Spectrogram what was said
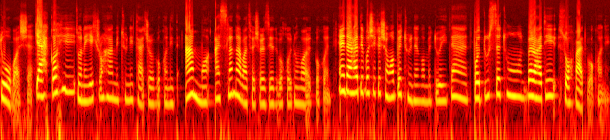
دو باشه. گهگاهی زون یک رو هم می‌تونید تجربه بکنید اما اصلا نباید فشار زیادی به خودتون وارد بکنید. یعنی در حدی باشه که شما بتونید انگام دویدن با دوستتون به راحتی صحبت بکنید.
